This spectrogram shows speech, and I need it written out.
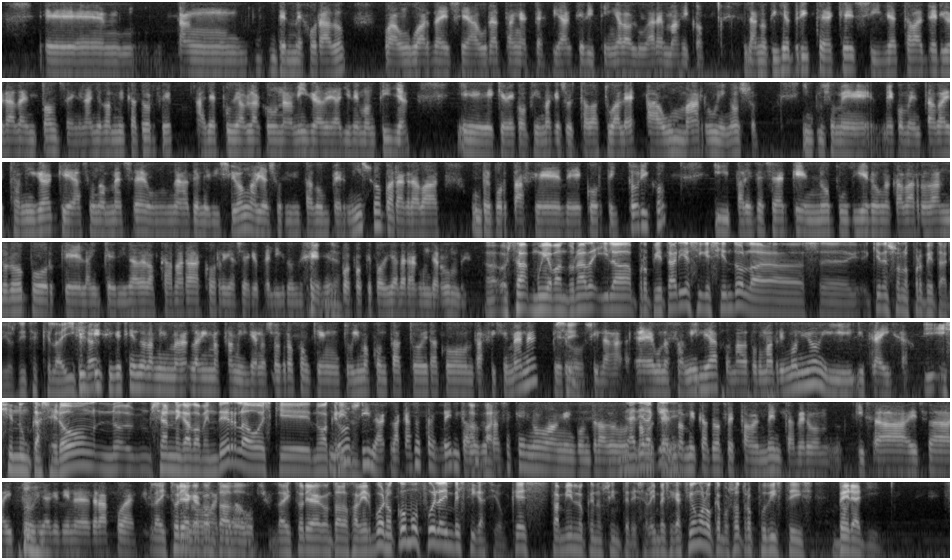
tan desmejorado, aún guarda ese aura tan especial que distingue a los lugares mágicos. La noticia triste es que si ya estaba deteriorada entonces, en el año 2014, ayer pude hablar con una amiga de allí de Montilla, eh, que me confirma que su estado actual es aún más ruinoso. Incluso me, me, comentaba esta amiga que hace unos meses una televisión había solicitado un permiso para grabar un reportaje de corte histórico y parece ser que no pudieron acabar rodándolo porque la integridad de las cámaras corría serio peligro de, porque podía haber algún derrumbe. Ah, está muy abandonada y la propietaria sigue siendo las eh, ¿quiénes son los propietarios? Dices que la hija Sí, sigue siendo la misma la misma familia. Nosotros con quien tuvimos contacto era con Rafi Jiménez, pero sí, la, es una familia formada por un matrimonio y, tres hijas. ¿Y, siendo un caserón, se han negado a venderla o es que no ha querido? No, sí, la, casa está en venta. Ah, lo que pasa es que no han encontrado. Nadie la quiere. En 2014 estaba en venta, pero quizá esa historia mm. que tiene detrás pues la historia que ha contado la historia que ha contado Javier. Bueno cómo fue la investigación que es también lo que nos interesa la investigación o lo que vosotros pudisteis ver allí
